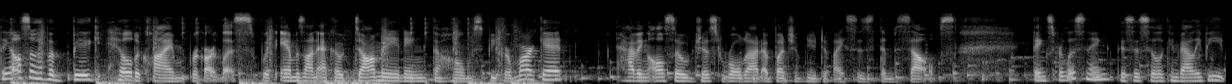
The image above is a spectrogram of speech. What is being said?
they also have a big hill to climb regardless, with Amazon Echo dominating the home speaker market having also just rolled out a bunch of new devices themselves. Thanks for listening. This is Silicon Valley Beat.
